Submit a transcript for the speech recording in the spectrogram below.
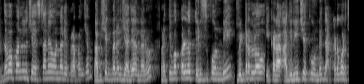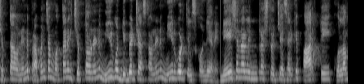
ఎదవ పనులు చేస్తానే ఉన్నారు ఈ ప్రపంచం. అభిషేక్ బెనర్జీ అదే అన్నారు. ప్రతి ఒక్కళ్ళు తెలుసుకోండి. ట్విట్టర్లో ఇక్కడ అది రీచ్ ఎక్కువ ఉంటుంది. అక్కడ కూడా చెప్తా ఉండండి. ప్రపంచం మొత్తానికి చెప్తా ఉండండి. మీరు కూడా డిబేట్ చేస్తా ఉండండి. మీరు కూడా తెలుసుకోండి అని. నేషనల్ ఇంట్రెస్ట్ వచ్చేసరికి పార్టీ కులం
